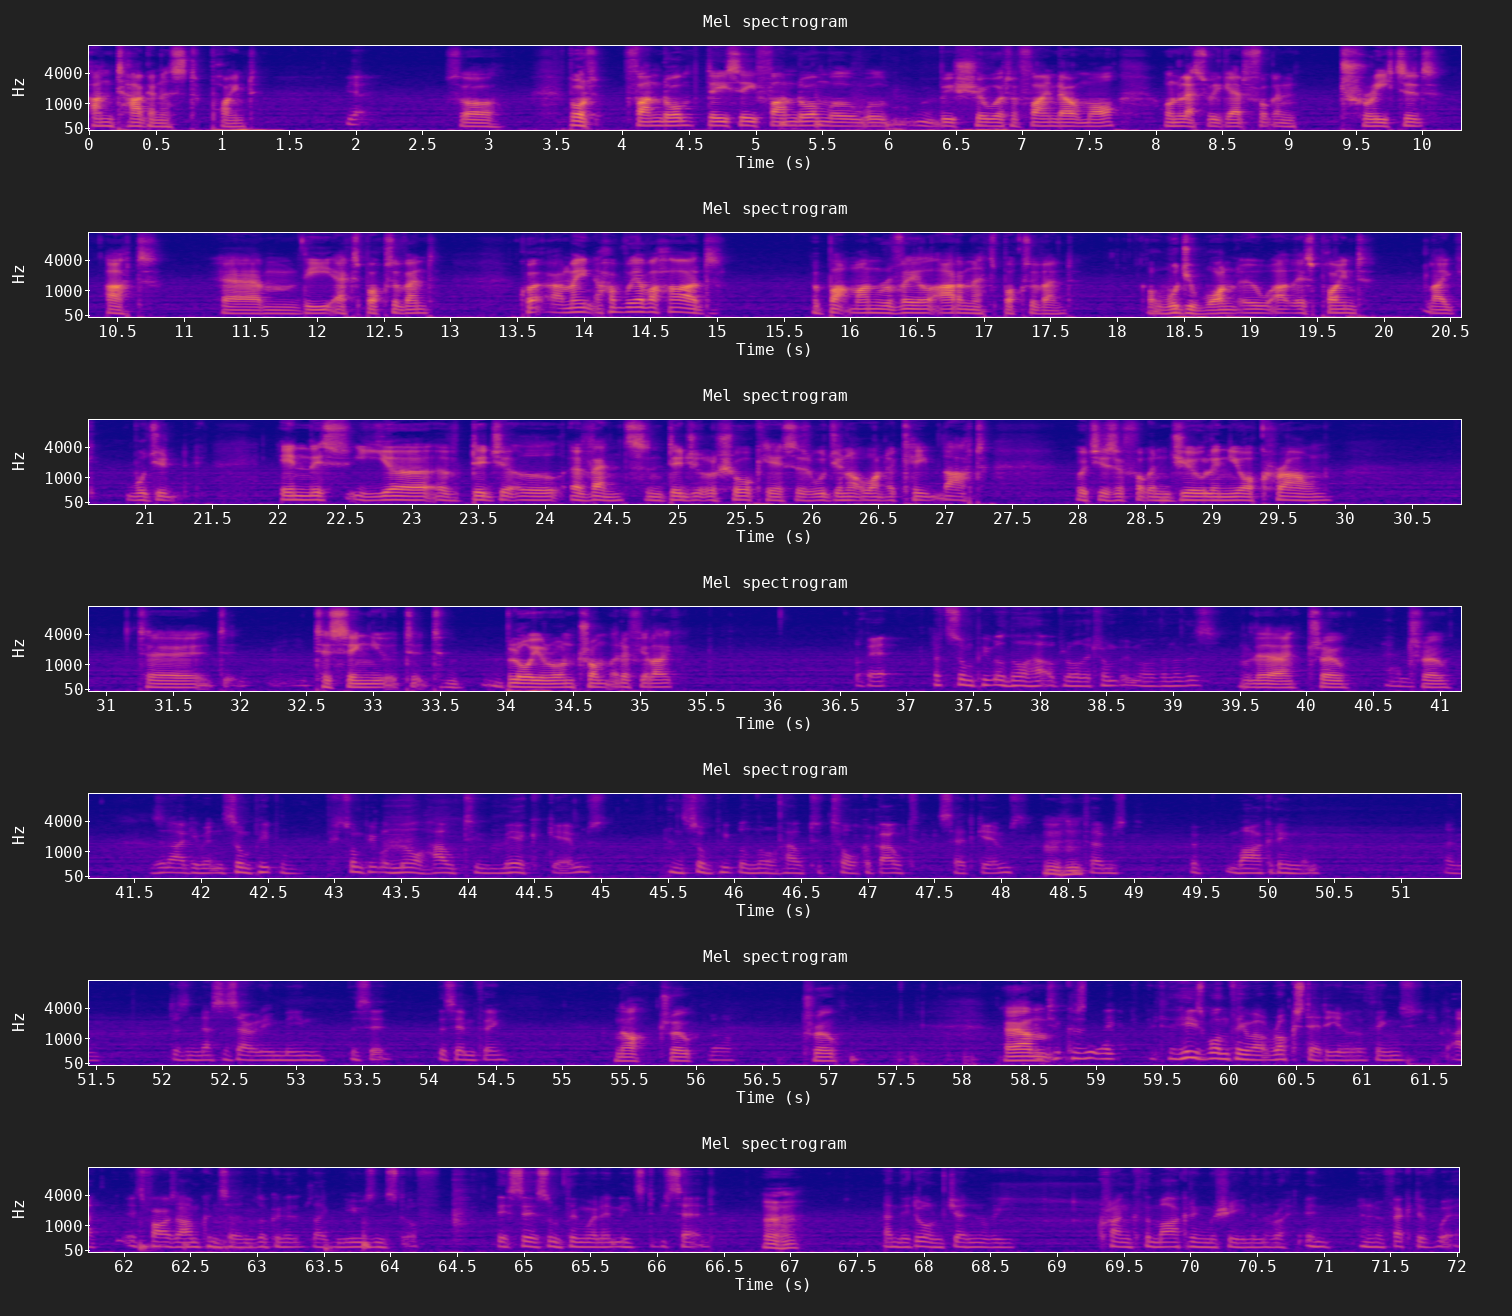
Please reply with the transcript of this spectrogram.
antagonist point. Yeah. So, but FanDome, DC FanDome, will will be sure to find out more unless we get fucking treated at um, the Xbox event. Qu- I mean, have we ever had a Batman reveal at an Xbox event, or would you want to at this point? Like, would you? In this year of digital events and digital showcases, would you not want to keep that, which is a fucking jewel in your crown, to to, to sing you to, to blow your own trumpet if you like? a bit, but some people know how to blow the trumpet more than others. Yeah, true, And true. there's an argument, and some people, some people know how to make games, and some people know how to talk about said games hmm in terms of marketing them, and doesn't necessarily mean the same the same thing. No, true, No. true. Um, because like here's one thing about Rocksteady and other things. I, as far as I'm concerned, looking at like news and stuff, they say something when it needs to be said, uh-huh. and they don't generally crank the marketing machine in the right in, in an effective way.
